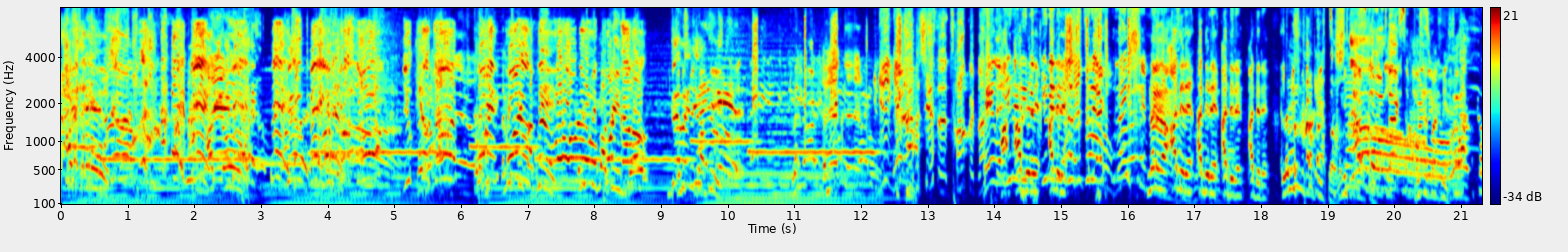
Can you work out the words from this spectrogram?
I Hey, Ben! Ben! Piece, bro. Let me speak my piece. You didn't give Al a chance to talk or nothing. Caleb, you I- I didn't even didn't- you didn't even didn't. listen to the explanation. No, no, no. man. I didn't. I didn't. I didn't. I didn't. Let me speak my piece though. Let me speak my piece. back to Let me speak my piece. So, I- so,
